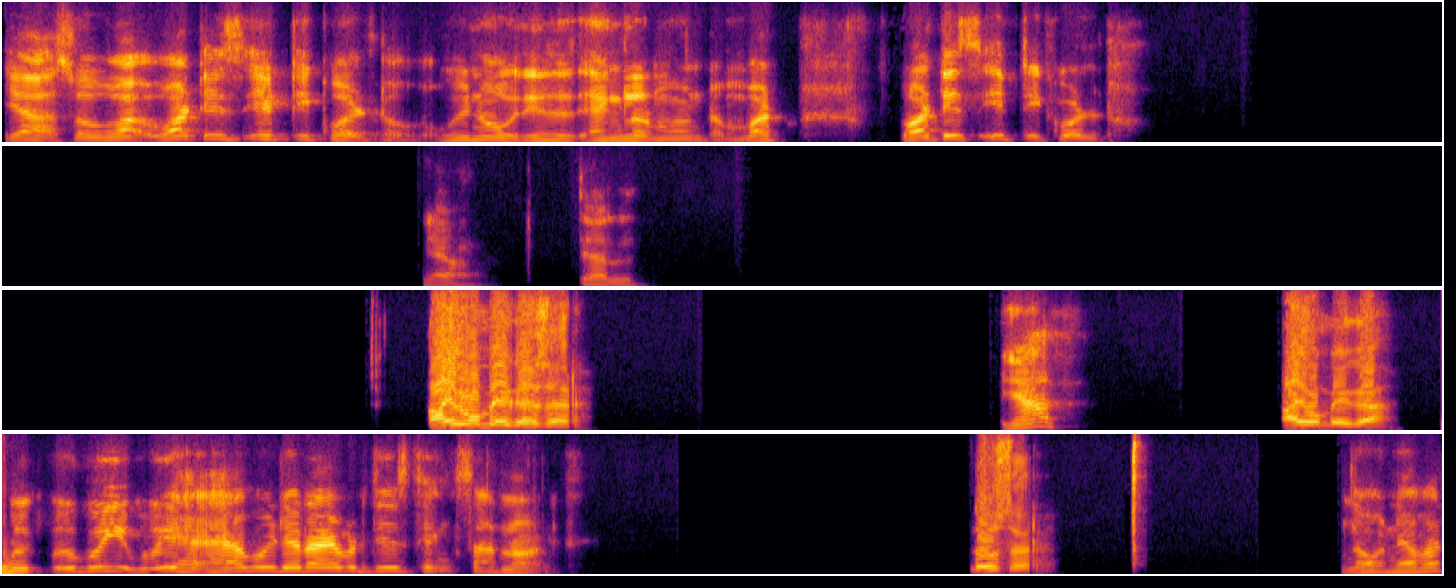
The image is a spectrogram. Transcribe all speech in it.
Yeah, so what what is it equal to? We know this is angular momentum, but what is it equal to? Yeah, tell. I omega, sir. Yeah, I omega. we we we have we derived these things or not? No, sir. No, never.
